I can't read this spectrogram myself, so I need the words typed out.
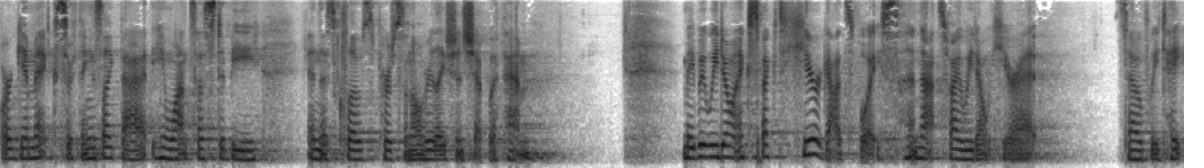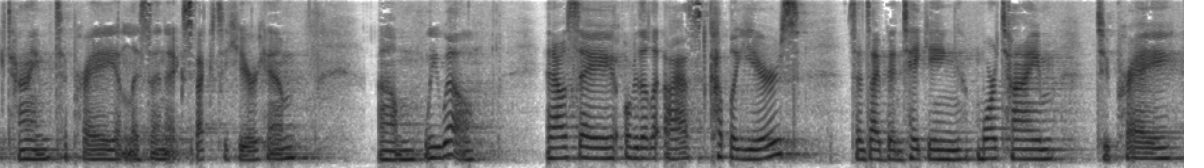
or gimmicks or things like that. He wants us to be in this close personal relationship with Him. Maybe we don't expect to hear God's voice, and that's why we don't hear it. So if we take time to pray and listen and expect to hear Him, um, we will. And I will say, over the last couple years, since I've been taking more time to pray,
